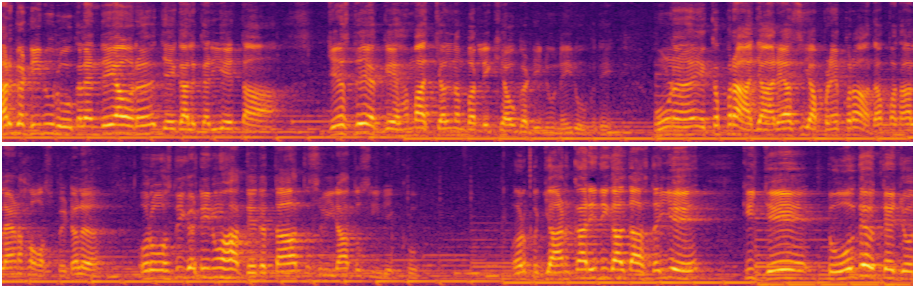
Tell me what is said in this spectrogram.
ਹਰ ਗੱਡੀ ਨੂੰ ਰੋਕ ਲੈਂਦੇ ਆ ਔਰ ਜੇ ਗੱਲ ਕਰੀਏ ਤਾਂ ਜਿਸ ਦੇ ਅੱਗੇ ਹਿਮਾਚਲ ਨੰਬਰ ਲਿਖਿਆ ਉਹ ਗੱਡੀ ਨੂੰ ਨਹੀਂ ਰੋਕਦੇ। ਹੁਣ ਇੱਕ ਭਰਾ ਜਾ ਰਿਹਾ ਸੀ, ਆਪਣੇ ਭਰਾ ਦਾ ਪਤਾ ਲੈਣ ਹਸਪੀਟਲ ਔਰ ਉਸ ਦੀ ਗੱਡੀ ਨੂੰ ਹੱਥ ਦੇ ਦਿੱਤਾ, ਤਸਵੀਰਾਂ ਤੁਸੀਂ ਵੇਖੋ। ਔਰ ਜਾਣਕਾਰੀ ਦੀ ਗੱਲ ਦੱਸ ਦਈਏ ਕਿ ਜੇ ਟੋਲ ਦੇ ਉੱਤੇ ਜੋ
